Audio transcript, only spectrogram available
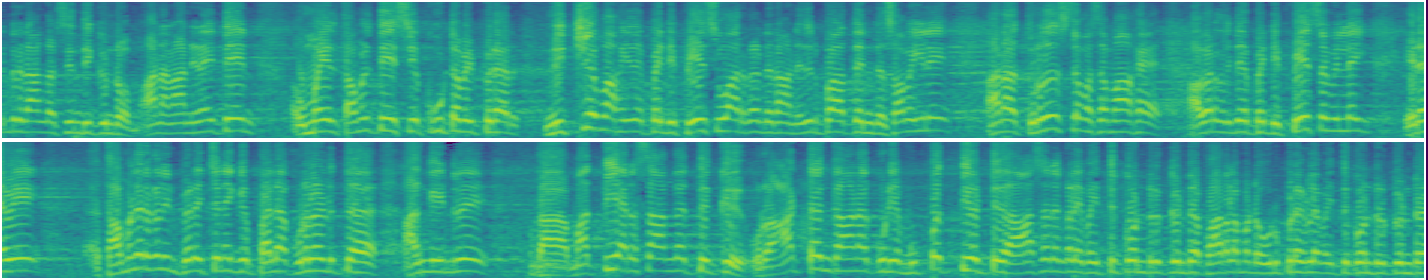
என்று நாங்கள் சிந்திக்கின்றோம். ஆனால் நான் நினைத்தேன் உண்மையில் தமிழ் தேசிய கூட்டமைப்பினர் நிச்சயமாக இதை பற்றி பேசுவார்கள் என்று நான் எதிர்பார்த்தேன் இந்த சபையிலே. ஆனால் துரதிருஷ்டவசமாக அவர்கள் இதை பற்றி பேசவில்லை எனவே தமிழர்களின் பிரச்சனைக்கு பல குரல் எடுத்த அங்கு இன்று மத்திய அரசாங்கத்துக்கு ஒரு ஆட்டம் காணக்கூடிய முப்பத்தி எட்டு ஆசனங்களை வைத்துக் கொண்டிருக்கின்ற பாராளுமன்ற உறுப்பினர்களை வைத்துக் கொண்டிருக்கின்ற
